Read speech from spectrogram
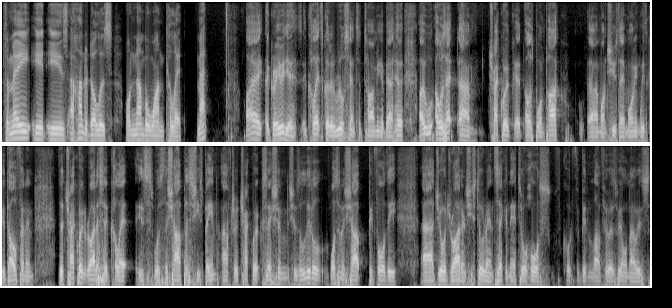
for me, it is hundred dollars on number one Colette. Matt? I agree with you. Colette's got a real sense of timing about her. I, I was at um, track work at Osborne Park um, on Tuesday morning with Godolphin, and the track work rider said Colette is was the sharpest she's been after a track work session. She was a little wasn't as sharp before the uh, George Ryder, and she still ran second there to a horse called Forbidden Love, who, as we all know, is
